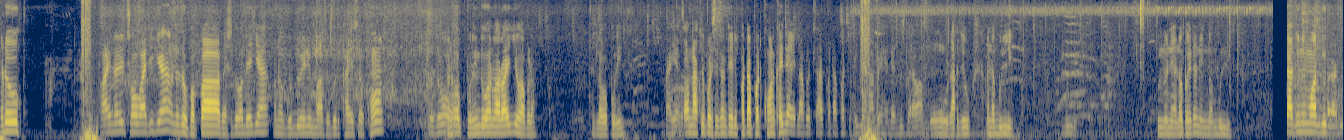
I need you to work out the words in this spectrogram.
હેડો. ફાઇનલી છ વાગી ગયા અને જો પપ્પા ભેંસ દોવા બે ગયા અને ગુડ્ડુ એની માં ભેગું ખાઈ છે ખોણ. તો જો હવે પૂરીને દોવાનો વારો આવી ગયો આપણો. એટલે હવે પૂરી. અહીંયા ચા નાખવી પડશે જેમ કે એની ફટાફટ ખોણ ખાઈ જાય એટલે આપણે ચા ફટાફટ થઈ ગયા આપણે હેડા દૂધ ભરાવા. હું રાજુ અને બુલ્લી. બુલ્લી. બુલ્લો નાનો ભાઈ રહ્યો ને એનું નામ બુલ્લી. રાજુની મોત દૂધ. રાજુ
